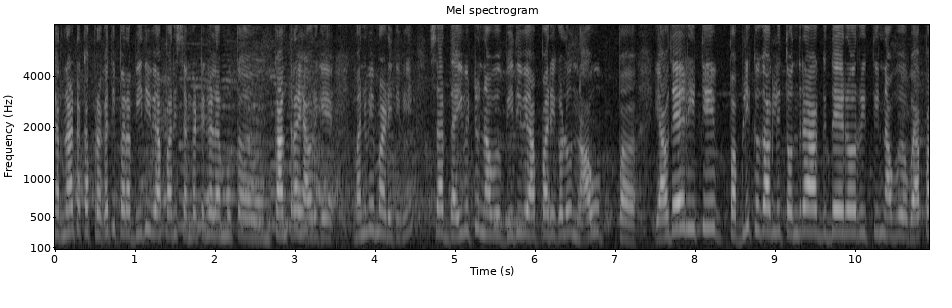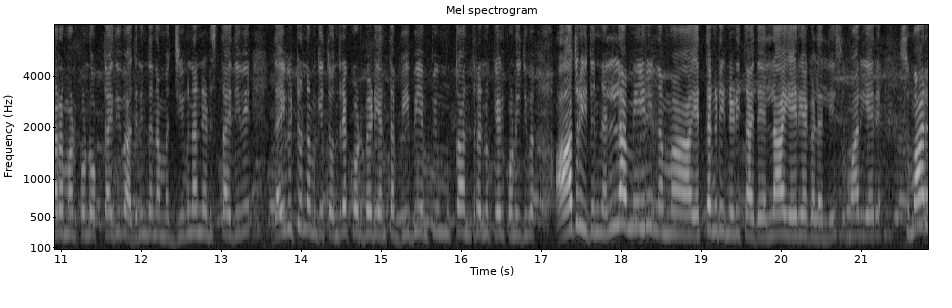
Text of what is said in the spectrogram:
ಕರ್ನಾಟಕ ಪ್ರಗತಿಪರ ಬೀದಿ ವ್ಯಾಪಾರಿ ಸಂಘಟನೆಗಳ ಮುಖ ಮುಖಾಂತರ ಅವರಿಗೆ ಮನವಿ ಮಾಡಿದ್ದೀವಿ ಸರ್, ದಯವಿಟ್ಟು ನಾವು ಬೀದಿ ವ್ಯಾಪಾರಿಗಳು, ನಾವು ಪ ಯಾವುದೇ ರೀತಿ ಪಬ್ಲಿಕ್ಗಾಗಲಿ ತೊಂದರೆ ಆಗದೇ ಇರೋ ರೀತಿ ನಾವು ವ್ಯಾಪಾರ ಮಾಡ್ಕೊಂಡು ಹೋಗ್ತಾ ಇದ್ದೀವಿ ಅದರಿಂದ ನಮ್ಮ ಜೀವನ ನಡೆಸ್ತಾ ಇದ್ದೀವಿ ದಯವಿಟ್ಟು ನಮಗೆ ತೊಂದರೆ ಕೊಡಬೇಡಿ ಅಂತ ಬಿ ಬಿ ಎಂ ಪಿ ಮುಖಾಂತರನೂ ಕೇಳ್ಕೊಂಡಿದ್ದೀವಿ ಆದರೂ ಇದನ್ನೆಲ್ಲ ಮೀರಿ ನಮ್ಮ ಎತ್ತಂಗಡಿ ನಡೀತಾ ಇದೆ ಎಲ್ಲ ಏರಿಯಾಗಳಲ್ಲಿ. ಸುಮಾರು ಏರಿಯಾ ಸುಮಾರು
